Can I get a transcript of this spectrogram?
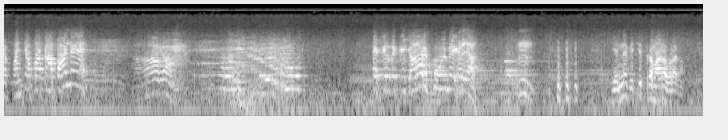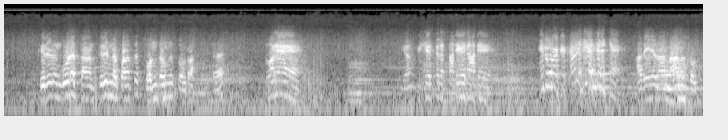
எங்கிட்ட பஞ்ச பாட்டா பாடு. கேட்கறதுக்கு யாருக்கும் உரிமை கிடையாது. ம். என்ன விசித்திரமான உலகம். திருடன் கூட தான் திருடின பணத்தை சொந்தம்னு சொல்றான். என் விஷயத்துல தலையிடாதே இது உனக்கு கடைசி எந்திரிக்க அதேதான் நானும் சொல்றேன்.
